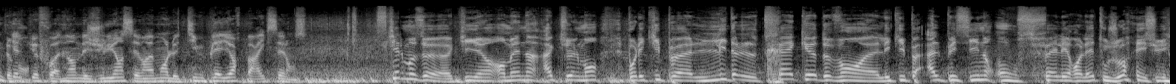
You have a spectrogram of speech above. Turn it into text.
exactement. quelquefois. Non, mais Julien, c'est vraiment le team player par excellence. Skelmose qui euh, emmène actuellement pour l'équipe euh, Lidl Trek devant euh, l'équipe Alpecin. On se fait les relais toujours et Julien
